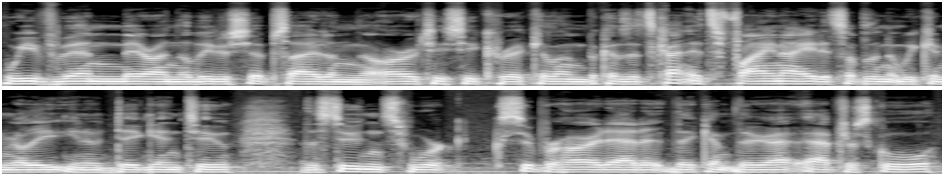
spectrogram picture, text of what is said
We've been there on the leadership side on the ROTC curriculum because it's kind of, it's finite. It's something that we can really you know dig into. The students work super hard at it. They come they're after school,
